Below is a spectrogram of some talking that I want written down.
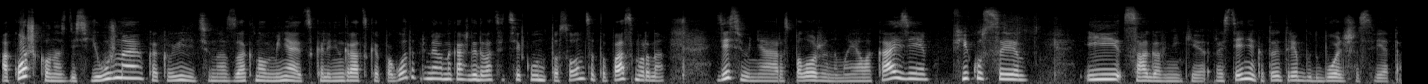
Окошко у нас здесь южное. Как вы видите, у нас за окном меняется калининградская погода примерно каждые 20 секунд. То солнце, то пасмурно. Здесь у меня расположены мои алаказии, фикусы, и саговники, растения, которые требуют больше света.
